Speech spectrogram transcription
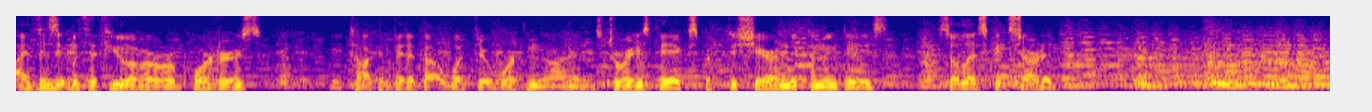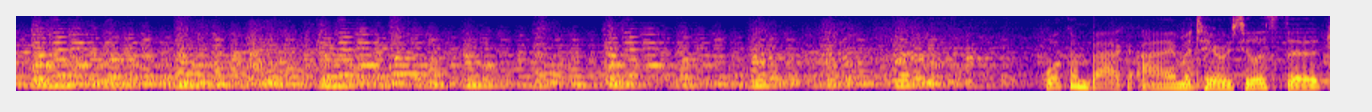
I visit with a few of our reporters. We talk a bit about what they're working on and stories they expect to share in the coming days. So let's get started. Welcome back. I'm Mateo Rosiles, the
